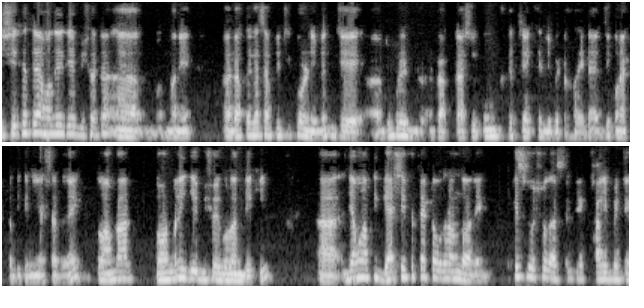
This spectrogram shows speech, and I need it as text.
সেক্ষেত্রে আমাদের যে বিষয়টা মানে ডাক্তারের কাছে আপনি ঠিক করে নেবেন যে দুপুরের ডাকটা আসলে কোন ক্ষেত্রে খেলে বেটার হয় এটা যে কোনো একটা দিকে নিয়ে আসা যায়। তো আমরা নর্মালি যে বিষয়গুলো দেখি আহ, যেমন আপনি গ্যাসের ক্ষেত্রে একটা উদাহরণ দেওয়া যায়। কিছু ওষুধ আছে যে খালি পেটে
